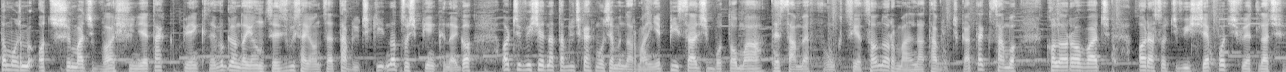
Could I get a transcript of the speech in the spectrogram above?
to możemy otrzymać właśnie tak piękne, wyglądające, zwisające tabliczki, no coś pięknego. Oczywiście na tabliczkach możemy normalnie pisać, bo to ma te same funkcje co normalna tabliczka, tak samo kolorować oraz oczywiście podświetlać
